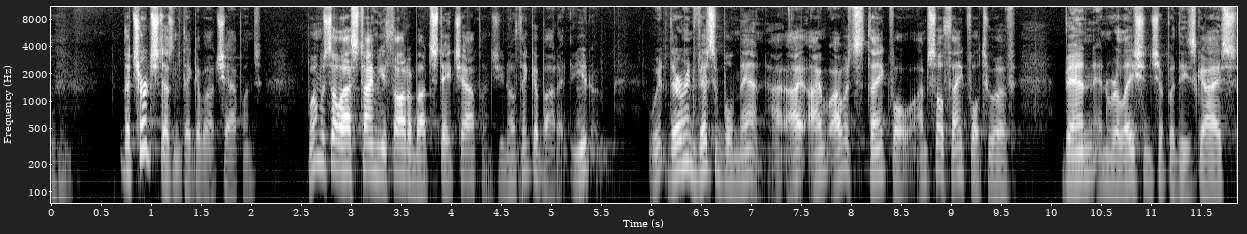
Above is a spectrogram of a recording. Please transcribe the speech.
Mm-hmm. The church doesn't think about chaplains. When was the last time you thought about state chaplains? You know, think about it. You, we, they're invisible men. I, I, I was thankful. I'm so thankful to have been in relationship with these guys,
